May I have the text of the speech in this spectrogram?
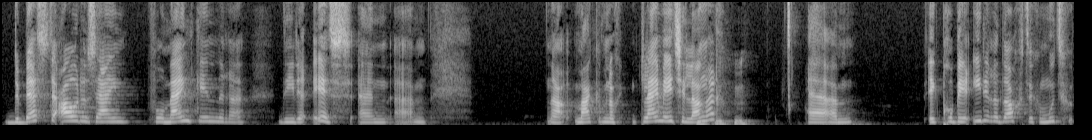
de beste ouder zijn voor mijn kinderen die er is. En ehm, nou, maak hem nog een klein beetje langer. Ehm, ik probeer iedere dag tegemoet ge-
